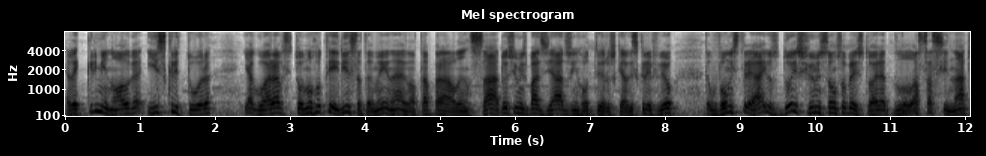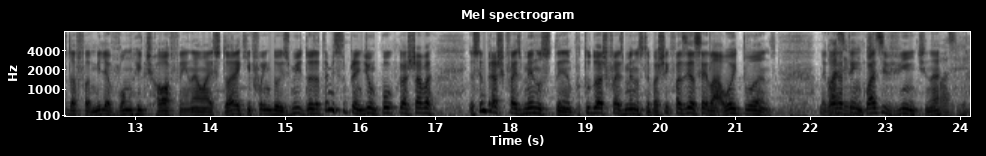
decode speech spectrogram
Ela é criminóloga e escritora e agora se tornou roteirista também, né? Ela está para lançar dois filmes baseados em roteiros que ela escreveu. Então vão estrear e os dois filmes são sobre a história do assassinato da família von Richthofen, né? Uma história que foi em 2002. Até me surpreendi um pouco porque eu achava, eu sempre acho que faz menos tempo. Tudo eu acho que faz menos tempo. Achei que fazia, sei lá, oito anos. O negócio quase já tem 20. quase 20, né? Quase 20.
